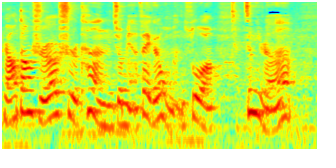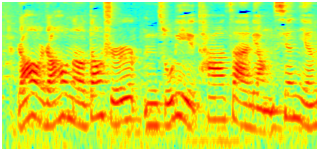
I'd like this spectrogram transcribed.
然后当时是 Ken 就免费给我们做经纪人，然后然后呢，当时嗯，足利他在两千年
